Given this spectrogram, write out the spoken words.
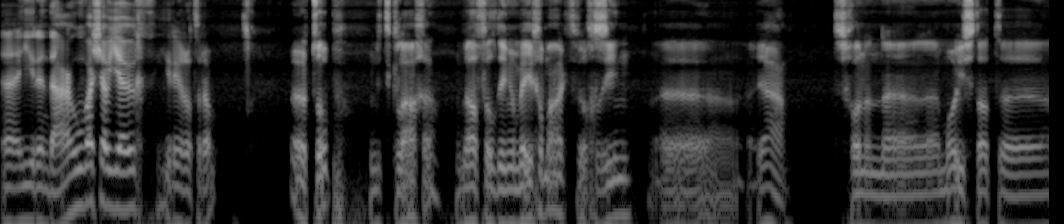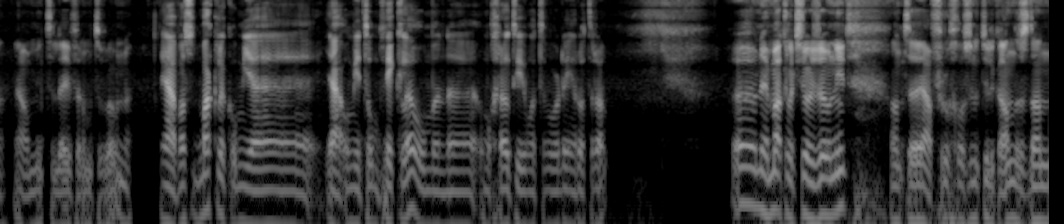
hier en daar. Hoe was jouw jeugd hier in Rotterdam? Eh, top, niet te klagen. Wel veel dingen meegemaakt, veel gezien. Eh, ja, het is gewoon een eh, mooie stad ja, om in te leven en om te wonen. Ja, was het makkelijk om je, ja, om je te ontwikkelen, om een, om een grote jongen te worden in Rotterdam? Nee, makkelijk sowieso niet. Want eh, ja, vroeger was het natuurlijk anders dan,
